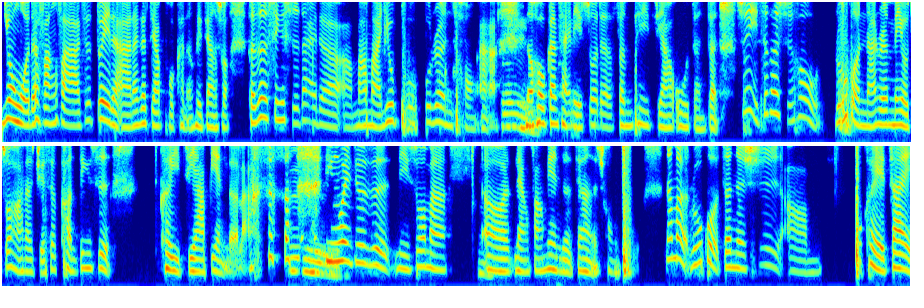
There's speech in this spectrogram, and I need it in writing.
用我的方法是对的啊。那个家婆可能会这样说，可是新时代的啊妈妈又不不认同啊。然后刚才你说的分配家务等等，所以这个时候如果男人没有做好他的角色，肯定是可以加变的啦。因为就是你说嘛，呃，两方面的这样的冲突。那么如果真的是啊。不可以在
